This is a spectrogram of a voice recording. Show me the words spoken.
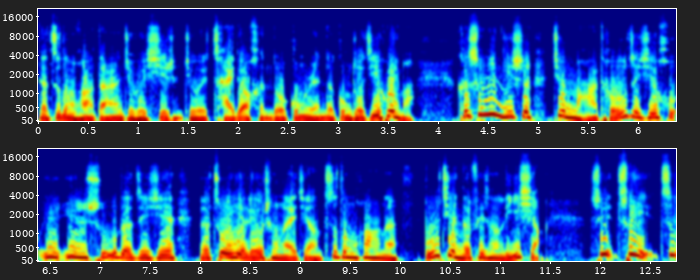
但自动化当然就会牺牲，就会裁掉很多工人的工作机会嘛。可是问题是，就码头这些货运运输的这些呃作业流程来讲，自动化呢不见得非常理想。所以，所以这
